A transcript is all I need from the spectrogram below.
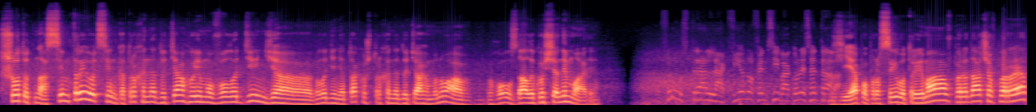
Що тут у нас? 7-3 оцінка, трохи не дотягуємо володіння. Володіння також трохи не дотягуємо. Ну а гол здалеку ще немає. Є, попросив, отримав. Передача вперед.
